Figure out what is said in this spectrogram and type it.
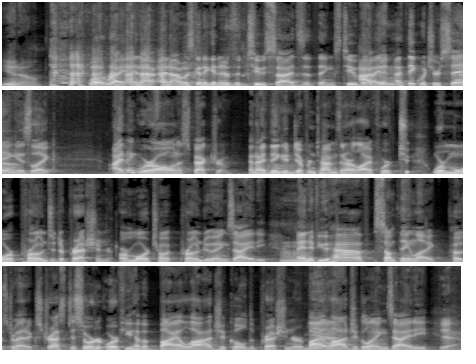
You know, well, right, and I and I was going to get into the two sides of things too, but I, been- I think what you're saying uh, is like, I think we're all on a spectrum, and I Mm-hmm. think at different times in our life we're too, we're more prone to depression or more to, prone to anxiety. Mm-hmm. And if you have something like post traumatic stress disorder, or if you have a biological depression or biological anxiety, Yeah.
